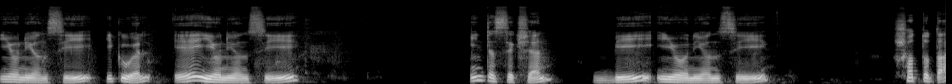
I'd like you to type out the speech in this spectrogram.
union C equal A union C intersection B union C সত্যতা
